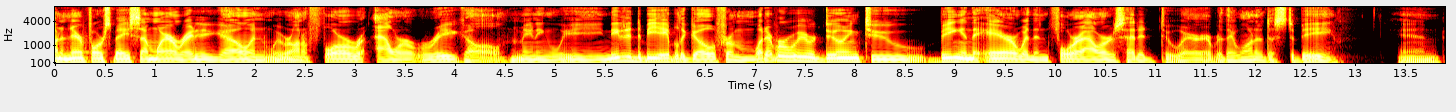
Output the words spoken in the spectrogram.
on an Air Force base somewhere, ready to go. And we were on a four hour recall, meaning we needed to be able to go from whatever we were doing to being in the air within four hours, headed to wherever they wanted us to be. And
